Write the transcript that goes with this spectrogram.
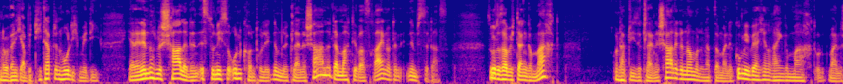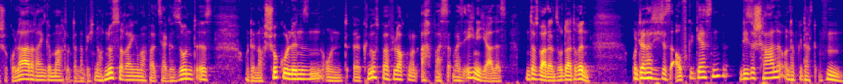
aber wenn ich Appetit habe, dann hole ich mir die. Ja, dann nimm doch eine Schale, dann isst du nicht so unkontrolliert. Nimm eine kleine Schale, dann mach dir was rein und dann nimmst du das. So, das habe ich dann gemacht und habe diese kleine Schale genommen und dann habe da meine Gummibärchen reingemacht und meine Schokolade reingemacht und dann habe ich noch Nüsse reingemacht, weil es ja gesund ist und dann noch Schokolinsen und äh, Knusperflocken und ach, was weiß ich nicht alles. Und das war dann so da drin. Und dann hatte ich das aufgegessen, diese Schale, und habe gedacht, hm,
